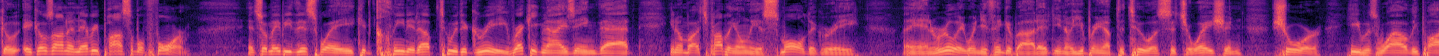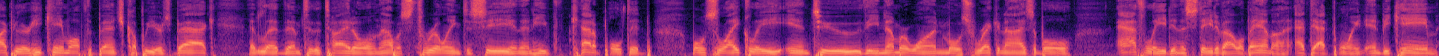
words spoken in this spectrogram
Go, it goes on in every possible form. And so maybe this way it could clean it up to a degree, recognizing that, you know, it's probably only a small degree, and really, when you think about it, you know, you bring up the Tua situation. Sure, he was wildly popular. He came off the bench a couple years back and led them to the title, and that was thrilling to see. And then he catapulted, most likely, into the number one most recognizable athlete in the state of Alabama at that point, and became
